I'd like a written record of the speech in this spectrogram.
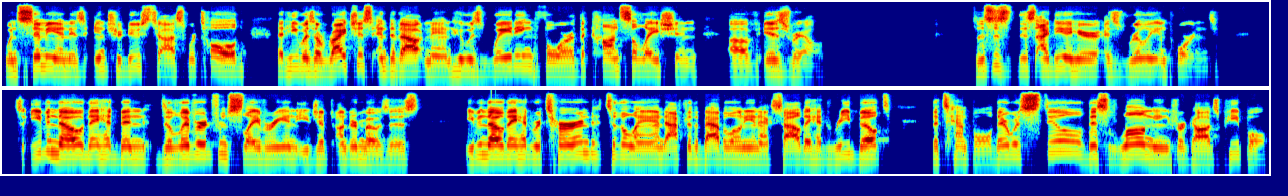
when Simeon is introduced to us, we're told that he was a righteous and devout man who was waiting for the consolation of Israel. So this is this idea here is really important. So even though they had been delivered from slavery in Egypt under Moses, even though they had returned to the land after the Babylonian exile, they had rebuilt the temple, there was still this longing for God's people.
